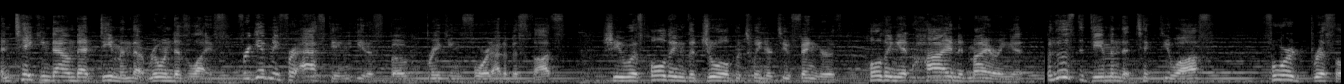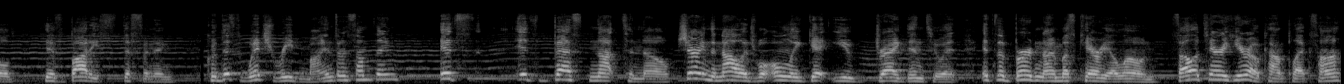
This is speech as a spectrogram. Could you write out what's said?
and taking down that demon that ruined his life. Forgive me for asking, Ida spoke, breaking Ford out of his thoughts. She was holding the jewel between her two fingers, holding it high and admiring it. But who's the demon that ticked you off? Ford bristled, his body stiffening. Could this witch read minds or something? It's... it's best not to know. Sharing the knowledge will only get you dragged into it. It's a burden I must carry alone. Solitary hero complex, huh?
